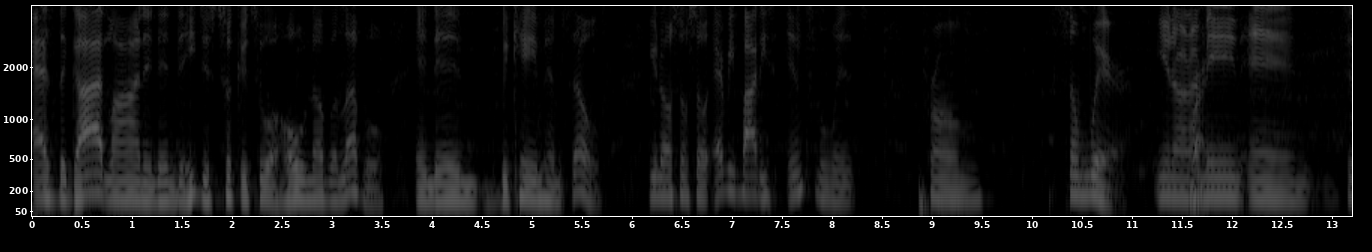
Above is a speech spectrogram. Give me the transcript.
as the guideline and then he just took it to a whole nother level and then became himself. You know, so so everybody's influenced from somewhere. You know what I mean? And to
